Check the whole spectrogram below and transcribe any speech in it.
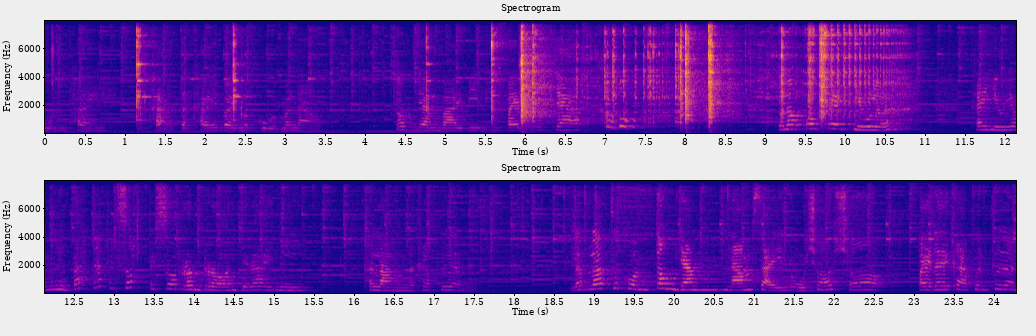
มุนไพรข่าตะไคร้ใบมะกรูดมะนาว ต้มยำใบบีบีไปเลยจ้าเราโป๊กเป๊กหิวเลย หิวยกมือขึ้นปะปะไปซดไปซดร้อนๆจะได้มีพลังนะคะเพื่อนรับๆทุกคนต้มยำน้ำใสหนูชอบชอบไปเลยค่ะเพื่อน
